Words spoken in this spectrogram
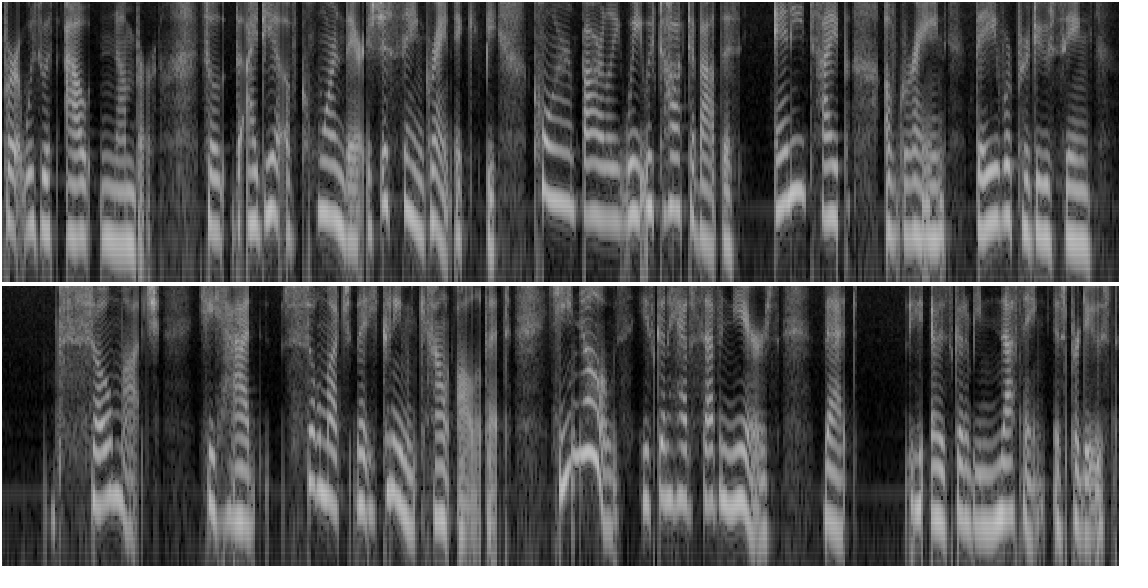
for it was without number. So the idea of corn there is just saying grain. It could be corn, barley, wheat. We've talked about this. Any type of grain, they were producing so much he had so much that he couldn't even count all of it. He knows he's going to have seven years that is going to be nothing is produced.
